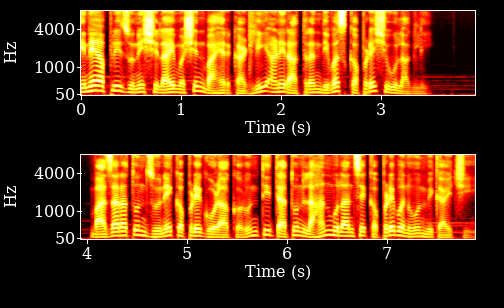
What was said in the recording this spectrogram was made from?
तिने आपली जुनी शिलाई मशीन बाहेर काढली आणि रात्रंदिवस कपडे शिवू लागली. बाजारातून जुने कपडे गोळा करून ती त्यातून लहान मुलांचे कपडे बनवून विकायची.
